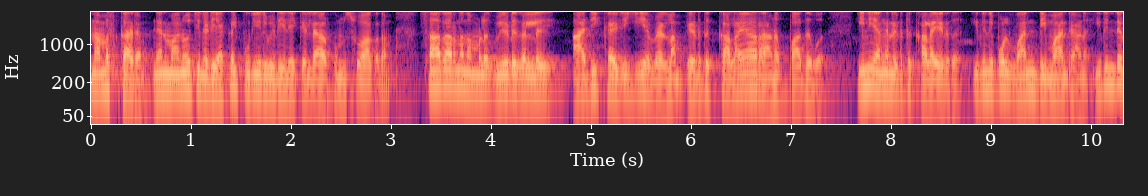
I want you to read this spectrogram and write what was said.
നമസ്കാരം. ഞാൻ മനോജ് നെടിയാക്കൽ. പുതിയൊരു വീഡിയോയിലേക്ക് എല്ലാവർക്കും സ്വാഗതം. സാധാരണ നമ്മൾ വീടുകളിൽ അരി കഴുകിയ വെള്ളം എടുത്ത് കളയാറാണ് പതിവ്. ഇനി അങ്ങനെ എടുത്ത് കളയരുത്. ഇതിനിപ്പോൾ വൻ ഡിമാൻഡാണ്. ഇതിന്റെ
